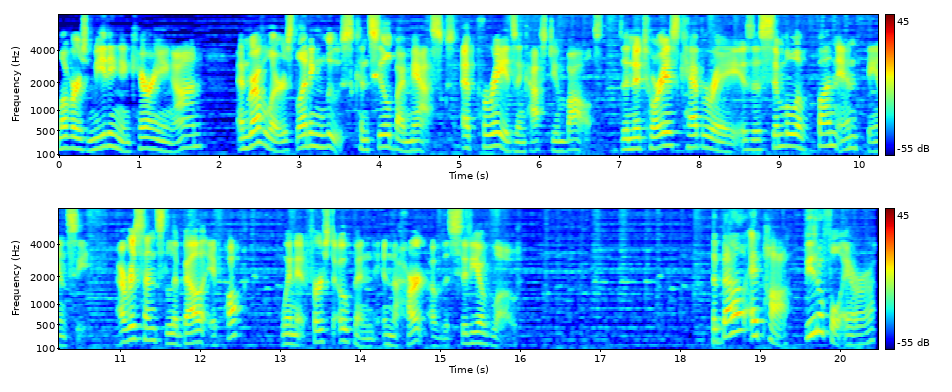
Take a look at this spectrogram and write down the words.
lovers meeting and carrying on, and revelers letting loose concealed by masks at parades and costume balls. The notorious cabaret is a symbol of fun and fancy ever since La Belle Epoque when it first opened in the heart of the City of Love. The Belle Epoque, beautiful era,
